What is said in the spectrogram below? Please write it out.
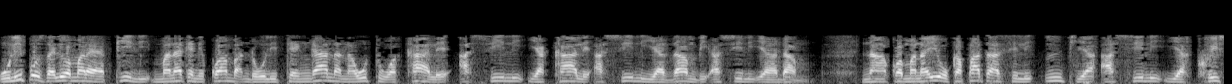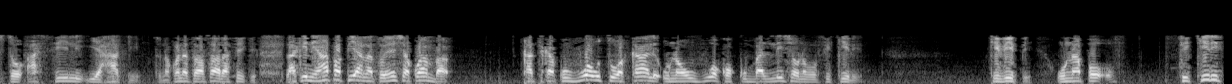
ulipozaliwa mara ya pili maana yake ni kwamba ndo ulitengana na utu wa kale asili ya kale asili ya dhambi asili ya adamu na kwa maana hiyo ukapata asili mpya asili ya kristo asili ya haki. Tunakwenda sawasawa rafiki? Lakini hapa pia anatuonyesha kwamba katika kuvua utu wa kale unauvua kwa kubadilisha unavyofikiri. Kivipi? Unapofikiri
